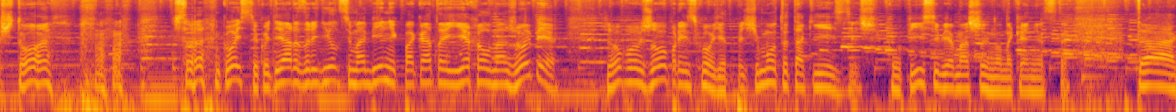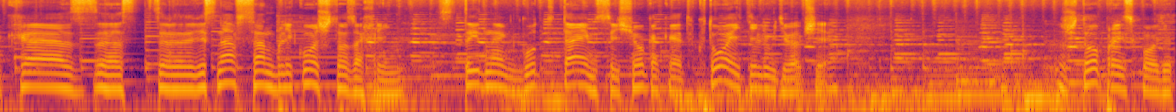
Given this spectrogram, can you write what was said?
Что? Что, Костик, у тебя разрядился мобильник, пока ты ехал на жопе? Что, что происходит? Почему ты так ездишь? Купи себе машину наконец-то. Так, а, с- с- весна в Сан-Блико, что за хрень? Стыдно, Good Times, еще какая-то. Кто эти люди вообще? Что происходит?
